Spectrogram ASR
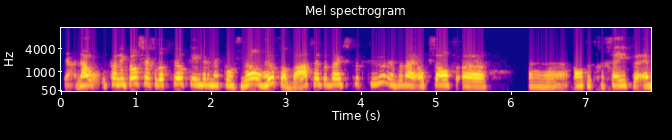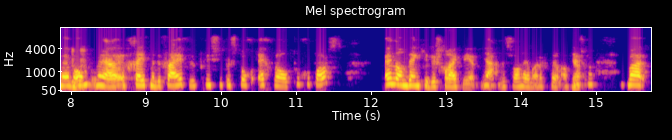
Ja, nou kan ik wel zeggen dat veel kinderen met TOS wel heel veel baat hebben bij structuur. Dat hebben wij ook zelf uh, uh, altijd gegeven. En we hebben ook, mhm. nou ja, geef me de vijf, de principes toch echt wel toegepast. En dan denk je dus gelijk weer, ja, dat is wel heel erg veel autisme. Maar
